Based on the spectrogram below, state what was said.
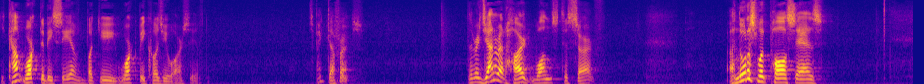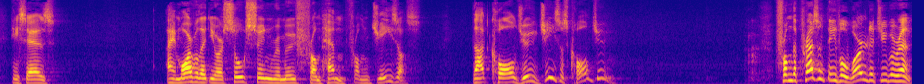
You can't work to be saved, but you work because you are saved. It's a big difference. The regenerate heart wants to serve. And notice what Paul says. He says, I marvel that you are so soon removed from him, from Jesus, that called you. Jesus called you. From the present evil world that you were in.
